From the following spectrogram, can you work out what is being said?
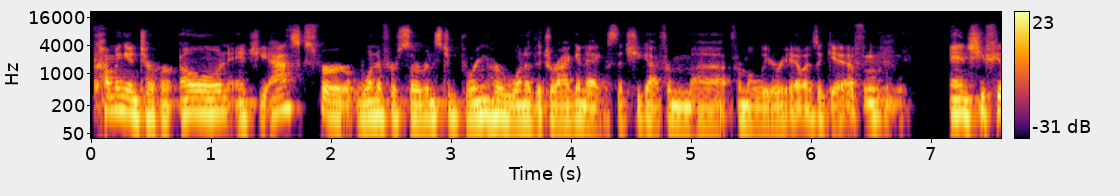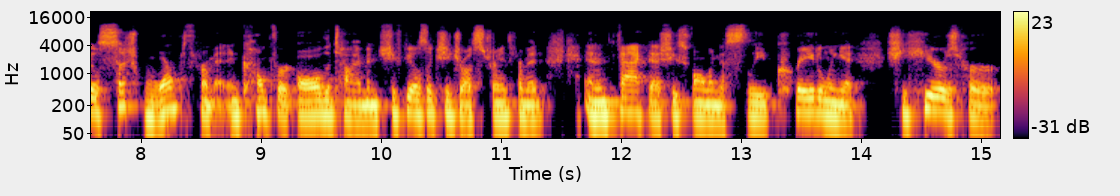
coming into her own, and she asks for one of her servants to bring her one of the dragon eggs that she got from uh, from Illyrio as a gift. Mm-hmm. And she feels such warmth from it and comfort all the time. And she feels like she draws strength from it. And in fact, as she's falling asleep, cradling it, she hears her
